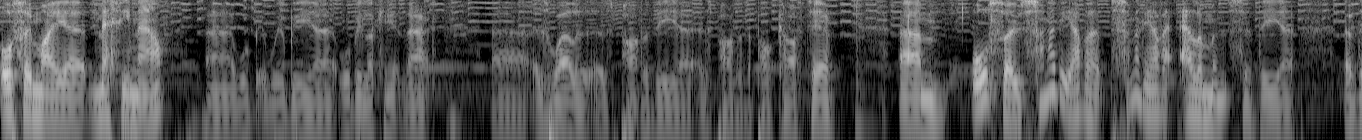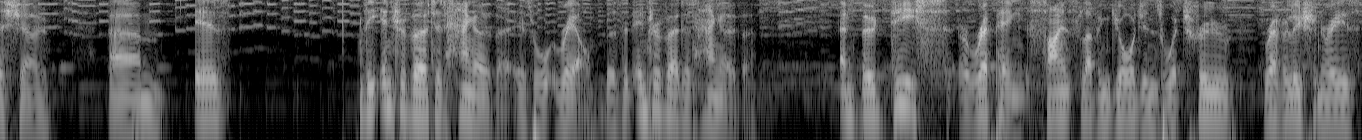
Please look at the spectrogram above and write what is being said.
Also, my uh, messy mouth. Uh, we'll be we'll be uh, we'll be looking at that uh, as well as part of the uh, as part of the podcast here. Um, also, some of the other some of the other elements of the uh, of the show um, is the introverted hangover is real. There's an introverted hangover, and Boudice ripping science-loving Georgians were true revolutionaries.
